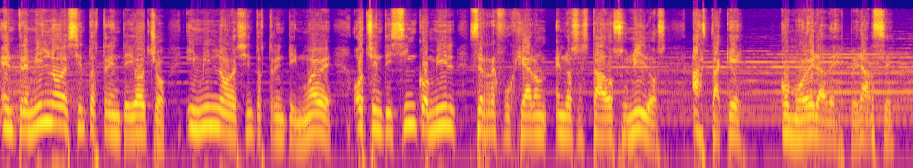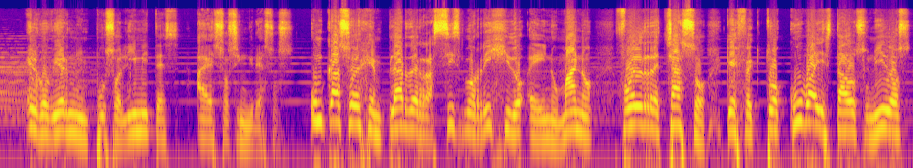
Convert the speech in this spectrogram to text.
Entre 1938 y 1939, 85.000 se refugiaron en los Estados Unidos, hasta que, como era de esperarse, el gobierno impuso límites a esos ingresos. Un caso ejemplar de racismo rígido e inhumano fue el rechazo que efectuó Cuba y Estados Unidos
